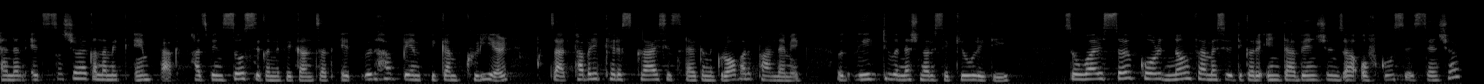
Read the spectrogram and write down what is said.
and then its socio-economic impact has been so significant that it would have been become clear that public health crisis like a global pandemic would lead to a national security. So while so-called non-pharmaceutical interventions are of course essential,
